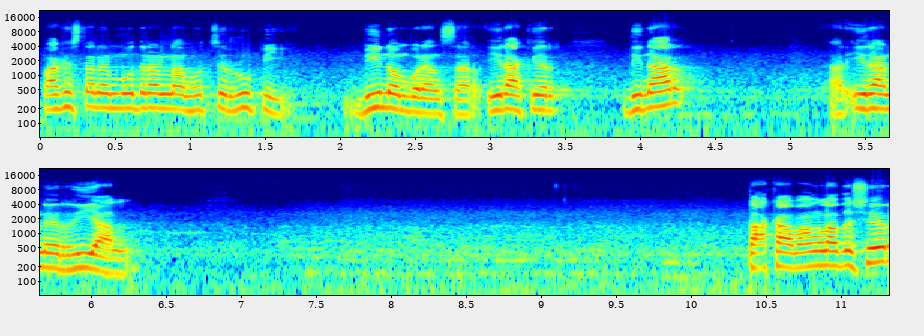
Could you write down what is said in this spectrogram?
পাকিস্তানের মুদ্রার নাম হচ্ছে রুপি। বি নম্বর অ্যান্সার, ইরাকের দিনার আর ইরানের রিয়াল। টাকা বাংলাদেশের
